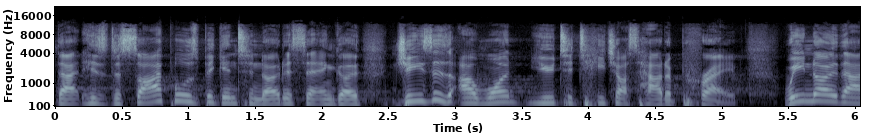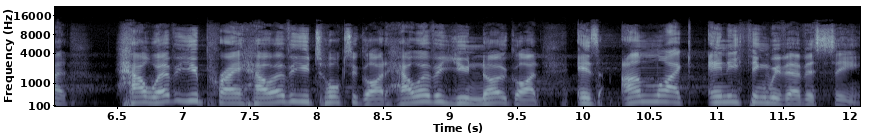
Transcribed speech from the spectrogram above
that his disciples begin to notice it and go, Jesus, I want you to teach us how to pray. We know that however you pray, however you talk to God, however you know God is unlike anything we've ever seen.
